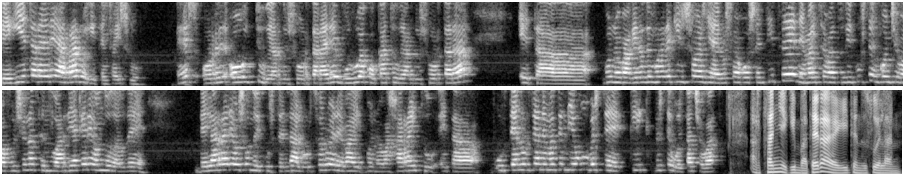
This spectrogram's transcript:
begietara ere arraro egiten zaizu. Ez? Horre, ohitu behar duzu hortara ere, burua kokatu behar duzu hortara, eta, bueno, ba, gero demorarekin soaz ja erosoago sentitzen, emaitza batzuk ikusten, kontxe ba, funtzionatzen du, ardiak ere ondo daude. Belarra ere oso ondo ikusten da, lurtzoru ere bai, bueno, ba, jarraitu, eta urtean urtean ematen diogu beste klik, beste bueltatxo bat. Artzainekin batera egiten duzuelan.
